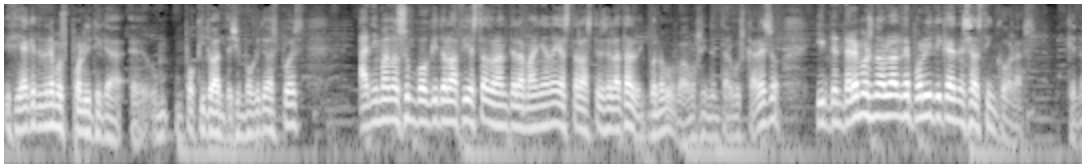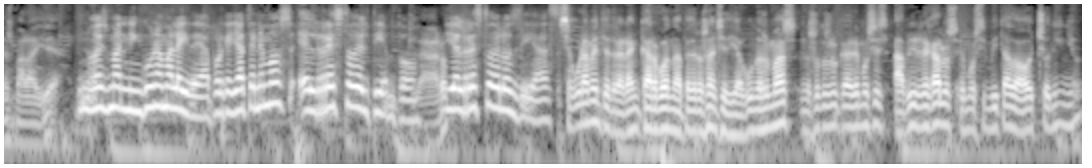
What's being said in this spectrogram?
Dice, ya que tendremos política eh, un, un poquito antes y un poquito después, anímanos un poquito la fiesta durante la mañana y hasta las 3 de la tarde. Bueno, pues vamos a intentar buscar eso. Intentaremos no hablar de política en esas 5 horas, que no es mala idea. No es ninguna mala idea, porque ya tenemos el resto del tiempo y el resto de los días. Seguramente traerán carbón a Pedro Sánchez y algunos más. Nosotros lo que haremos es abrir regalos. Hemos invitado a ocho niños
